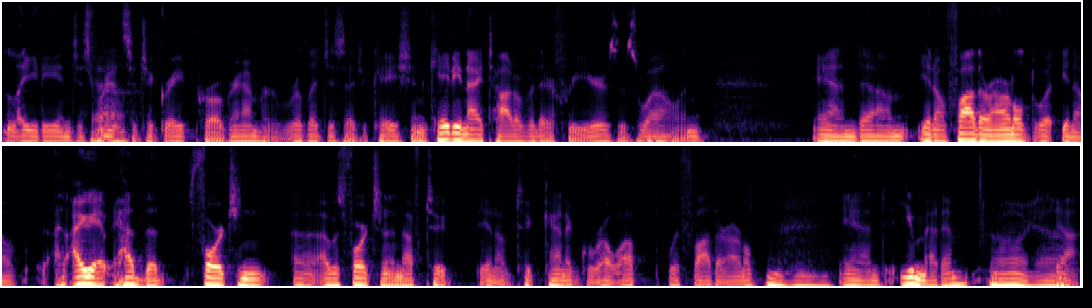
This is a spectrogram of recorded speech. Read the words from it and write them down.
lady and just Yeah. ran such a great program. Her religious education. Katie and I taught over there for years as well, and and um, you know Father Arnold. What you know, I had the fortune. Uh, I was fortunate enough to you know to kind of grow up with Father Arnold, and you met him. Oh yeah, Yeah,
